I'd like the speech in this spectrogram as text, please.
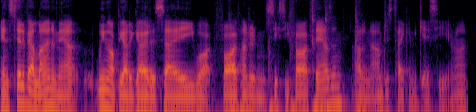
instead of our loan amount, we might be able to go to say what 565,000. I don't know. I'm just taking a guess here, right?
